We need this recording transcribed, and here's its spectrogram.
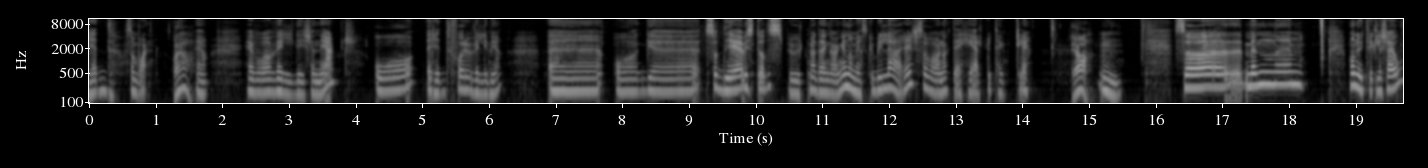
redd som barn. Å oh, ja. ja. Jeg var veldig sjenert og redd for veldig mye. Eh, og eh, Så det, hvis du hadde spurt meg den gangen om jeg skulle bli lærer, så var nok det helt utenkelig. Ja. Mm. Så Men eh, man utvikler seg jo.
